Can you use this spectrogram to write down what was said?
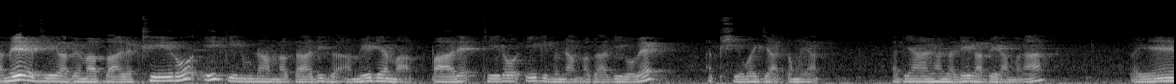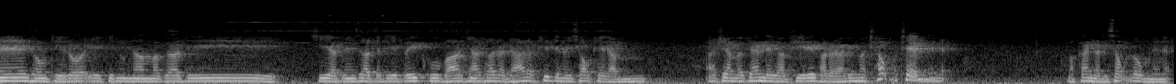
အမေအဖြေကဘယ်မှာပါလဲထေရောဧကိနုနာမကာတိဆိုအမေထဲမှာပါတဲ့ထေရောဧကိနုနာမကာတိကိုပဲအဖြေဝကြသုံးရအပြန်လန်ကလေးကပေးတာမလားဘယင်းဆုံးထေရောဧကိနုနာမကာတိရှိရပင်စတတိဘိက္ခုဘာညာထားတာဒါတော့ဖြစ်တယ်လို့လျှောက်ထဲတာ အထက်မခန်းတွေကဖြေတဲ့ခါတော့ဒါဒီမှာ6မထက်နေနဲ့မခန်းတွေ6လုံးနေနဲ့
